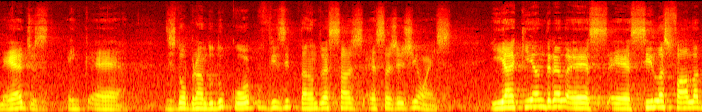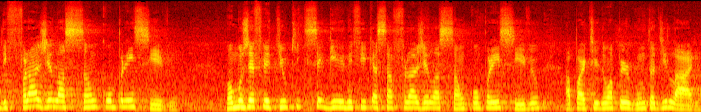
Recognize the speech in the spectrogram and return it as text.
médios em, é, desdobrando do corpo, visitando essas, essas regiões. E aqui André, é, é, Silas fala de flagelação compreensível. Vamos refletir o que significa essa flagelação compreensível a partir de uma pergunta de Hilário.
